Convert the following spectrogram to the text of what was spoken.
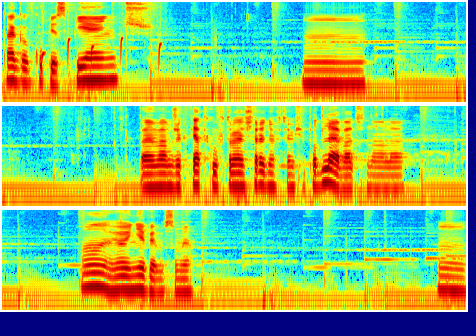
Tego kupię z 5. Mm. Powiem wam, że kwiatków trochę średnio chcę się podlewać, no ale... Oj, nie wiem w sumie. Hmm.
